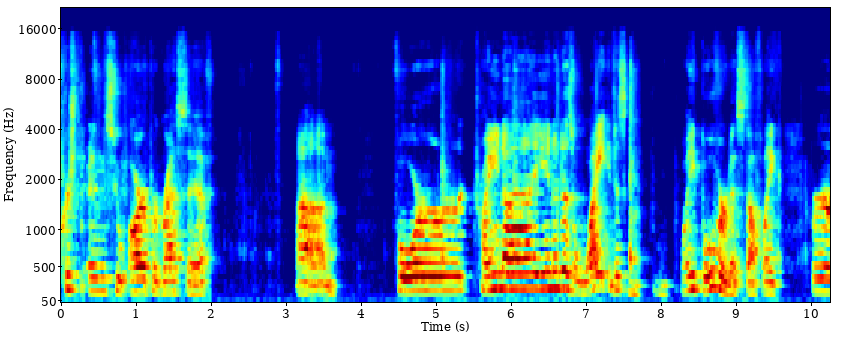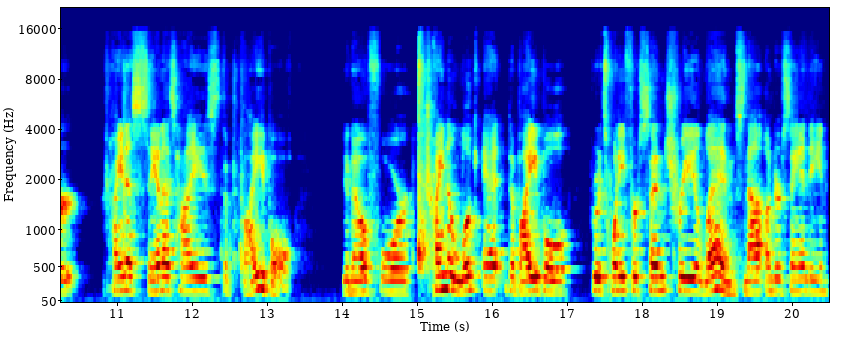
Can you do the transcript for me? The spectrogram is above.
Christians who are progressive um, for trying to, you know, just wipe, just wipe over this stuff. Like for trying to sanitize the Bible, you know, for trying to look at the Bible through a 21st century lens, not understanding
